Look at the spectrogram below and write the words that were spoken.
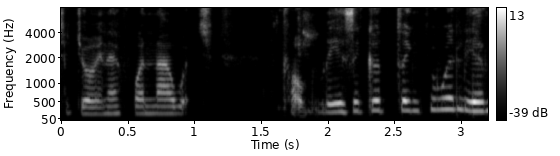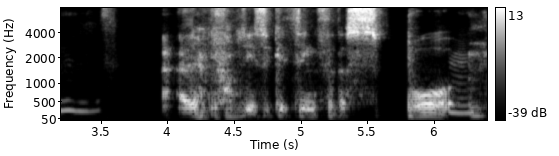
to join F1 now, which probably is a good thing for Williams. Uh, probably is a good thing for the sport. Mm.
